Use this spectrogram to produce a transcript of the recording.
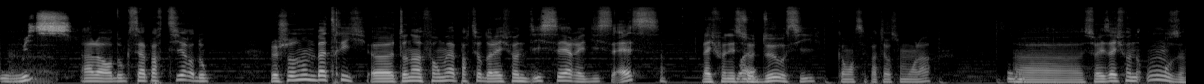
Oui. Alors, donc c'est à partir. Donc, le changement de batterie, euh, t'en as informé à partir de l'iPhone 10R et 10S. L'iPhone SE2 aussi commence à partir de ce moment-là. Mhm. Euh, sur les iPhone 11,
